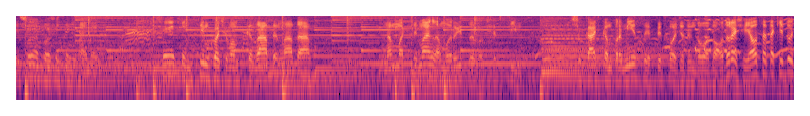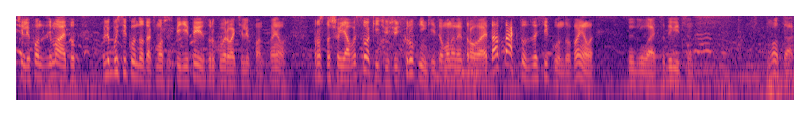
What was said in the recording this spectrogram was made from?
І що я хочу цим займати? Цим всім хочу вам сказати, треба нам максимально миритися вообще всім. Шукати компроміси в підході один до одного. До речі, я оце так іду, телефон знімаю, тут в будь-яку секунду так можуть підійти і з рук вирвати телефон. Поняла? Просто що я високий, чуть-чуть крупненький, то мене не трогає. А так тут за секунду, поняла? Це відбувається. Дивіться. Ну так.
